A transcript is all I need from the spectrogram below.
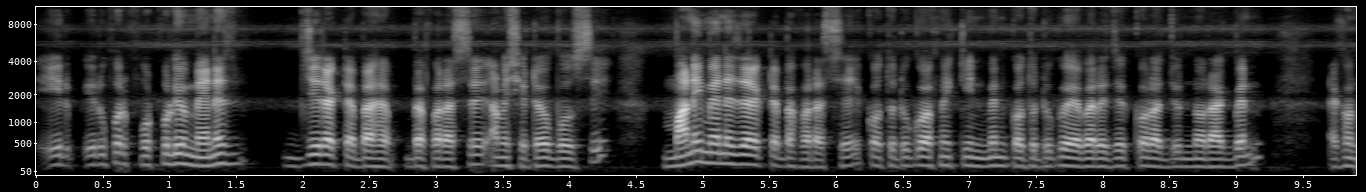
এর এর উপর পোর্টফোলিও ম্যানেজের একটা ব্যাপ- ব্যাপার আছে, আমি সেটাও বলছি। মানি ম্যানেজার একটা ব্যাপার আছে, কতটুকু আপনি কিনবেন, কতটুকু অ্যাভারেজ করার জন্য রাখবেন। এখন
